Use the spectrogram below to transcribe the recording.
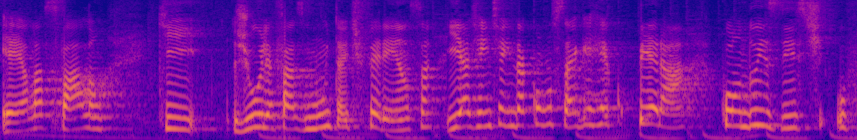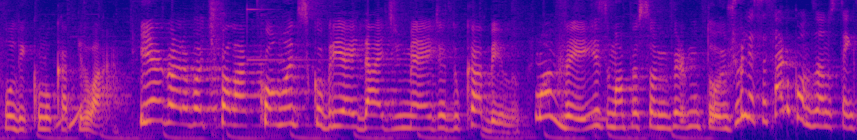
Elas falam que Júlia faz muita diferença e a gente ainda consegue recuperar quando existe o folículo capilar. E agora eu vou te falar como eu descobri a idade média do cabelo. Uma vez uma pessoa me perguntou: Júlia, você sabe quantos anos tem,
